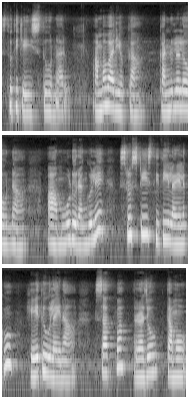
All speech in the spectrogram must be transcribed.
స్థుతి చేయిస్తూ ఉన్నారు. అమ్మవారి యొక్క కన్నులలో ఉన్న ఆ మూడు రంగులే సృష్టి స్థితి లయలకు హేతువులైన సత్వ రజో తమో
